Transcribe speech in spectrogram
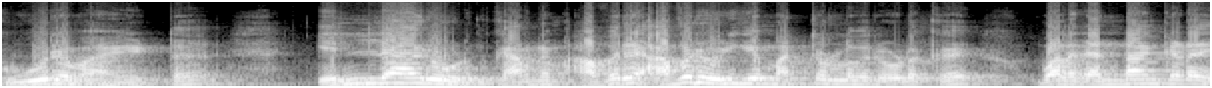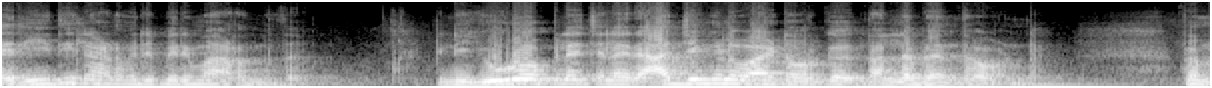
ക്രൂരമായിട്ട് എല്ലാവരോടും കാരണം അവർ അവരൊഴികെ മറ്റുള്ളവരോടൊക്കെ വളരെ രണ്ടാം കട രീതിയിലാണ് അവർ പെരുമാറുന്നത്. പിന്നെ യൂറോപ്പിലെ ചില രാജ്യങ്ങളുമായിട്ട് അവർക്ക് നല്ല ബന്ധമുണ്ട്. ഇപ്പം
